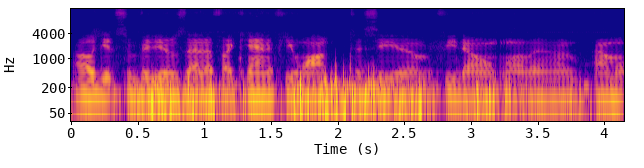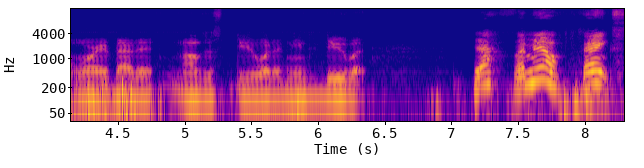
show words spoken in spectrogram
I'll get some videos that if I can, if you want to see them. If you don't, well then I, I won't worry about it. I'll just do what I need to do. But yeah, let me know. Thanks.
